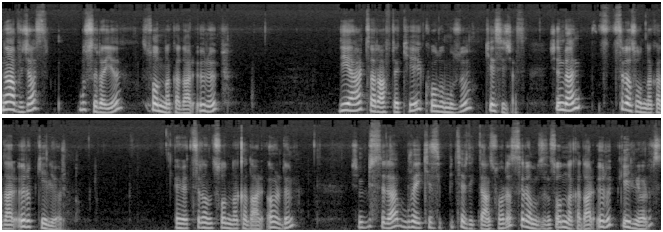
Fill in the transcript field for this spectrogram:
Ne yapacağız? Bu sırayı sonuna kadar örüp diğer taraftaki kolumuzu keseceğiz. Şimdi ben sıra sonuna kadar örüp geliyorum. Evet sıranın sonuna kadar ördüm. Şimdi bir sıra burayı kesip bitirdikten sonra sıramızın sonuna kadar örüp geliyoruz.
